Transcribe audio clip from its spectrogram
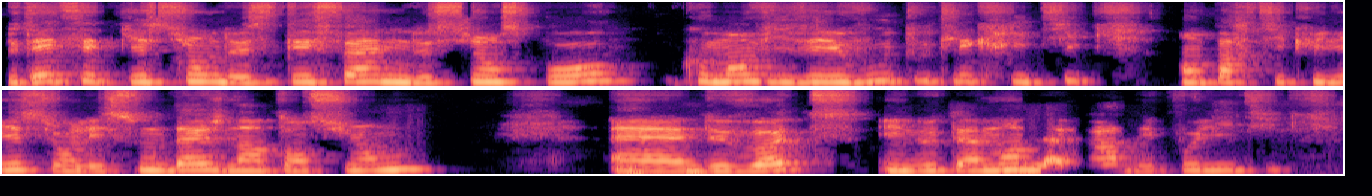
Peut-être cette question de Stéphane de Sciences Po. Comment vivez-vous toutes les critiques, en particulier sur les sondages d'intention euh, de vote et notamment de la part des politiques?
